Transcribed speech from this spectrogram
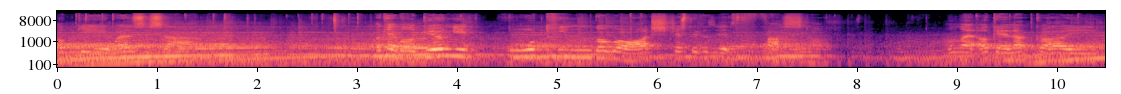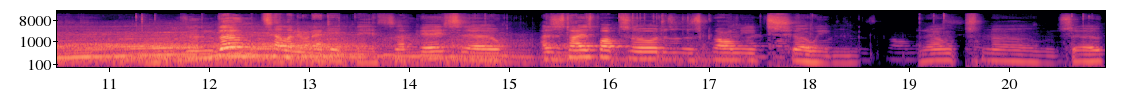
Okay, where's this? Okay, well, you need walking garage just because it's faster. Unless, okay, that guy. Don't tell anyone I did this, okay? So, as his tires pop, so does his car need towing? I don't know. So,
